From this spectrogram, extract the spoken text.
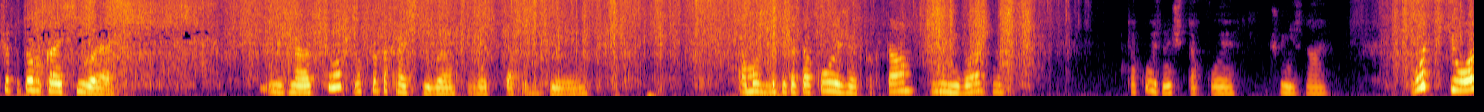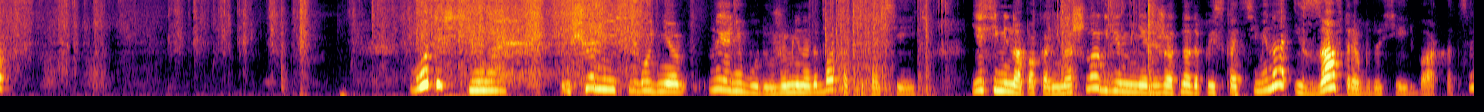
что-то тоже красивое. Не знаю что, но что-то красивое. Вот так вот сделаем. А может быть это такое же, как там. Ну, неважно. Такое, значит такое. Ничего не знаю. Вот все. Вот и все. Еще мне сегодня... Ну, я не буду уже. Мне надо бархатцы посеять. Я семена пока не нашла, где у меня лежат. Надо поискать семена. И завтра я буду сеять бархатцы.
